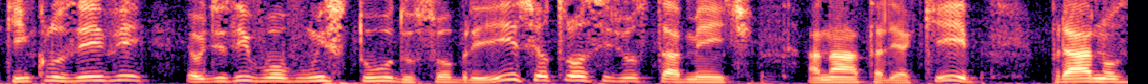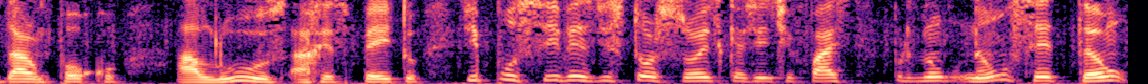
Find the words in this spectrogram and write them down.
Que inclusive eu desenvolvo um estudo sobre isso. Eu trouxe justamente a Nathalie aqui para nos dar um pouco a luz a respeito de possíveis distorções que a gente faz por não, não ser tão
